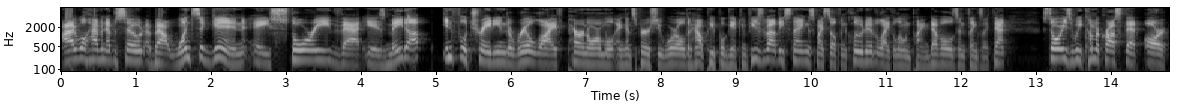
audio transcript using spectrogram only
I will have an episode about once again a story that is made up, infiltrating the real life paranormal and conspiracy world and how people get confused about these things, myself included, like Lone Pine Devils and things like that. Stories we come across that are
